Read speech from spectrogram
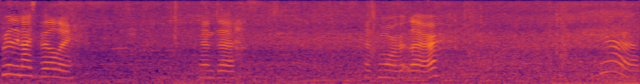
Really nice building. And uh, there's more of it there. Yeah.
